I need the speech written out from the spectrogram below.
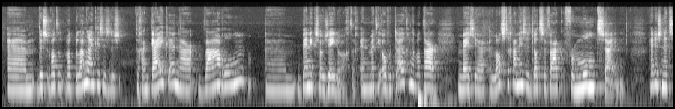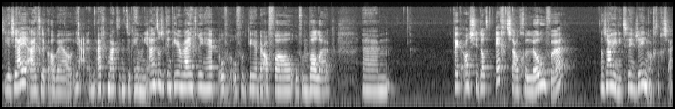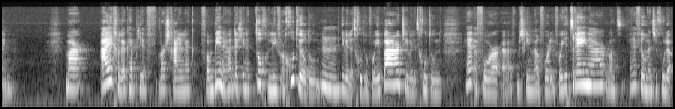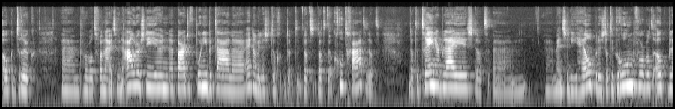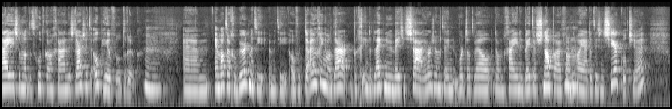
Ehm, dus wat, wat belangrijk is, is dus te gaan kijken naar waarom ehm, ben ik zo zenuwachtig. En met die overtuigingen, wat daar een beetje lastig aan is, is dat ze vaak vermomd zijn. Dus net, je zei eigenlijk al wel, ja, en eigenlijk maakt het natuurlijk helemaal niet uit als ik een keer een weigering heb, of, of een keer daar afval, of een balk. Ehm, kijk, als je dat echt zou geloven, dan zou je niet ze- zenuwachtig zijn. Maar eigenlijk heb je waarschijnlijk van binnen dat je het toch liever goed wil doen. Mhm. Je wil het goed doen voor je paard, je wil het goed doen hè, voor, eh, misschien wel voor, de, voor je trainer. Want hè, veel mensen voelen ook druk. ehm, bijvoorbeeld vanuit hun ouders die hun eh, paard of pony betalen. Hè, dan willen ze toch dat, dat, dat het ook goed gaat. Dat, dat de trainer blij is. Dat ehm, eh, mensen die helpen, dus dat de groom bijvoorbeeld ook blij is omdat het goed kan gaan. Dus daar zit ook heel veel druk. Mhm. Ehm, en wat er gebeurt met die, met die overtuigingen, want daar begin, dat lijkt nu een beetje saai hoor. Zometeen wordt dat wel, dan ga je het beter snappen van, Mhm. oh ja, dat is een cirkeltje.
